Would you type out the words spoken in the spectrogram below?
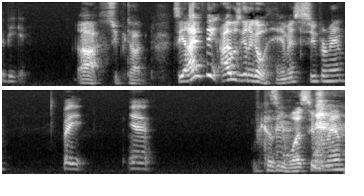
The vegan. Ah, Super Todd. See, I think I was gonna go with him as Superman But yeah. because he was Superman.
